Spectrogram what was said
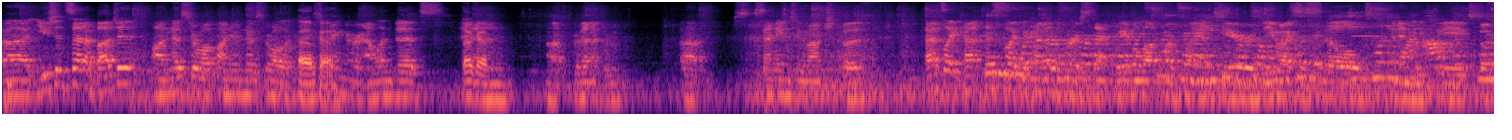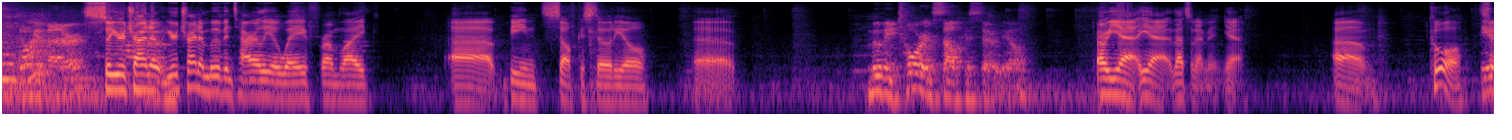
Uh, you should set a budget on Nostr Wall- on your Nostr Wallet Okay. string or LNBits, and Okay. uh, prevent it from uh, sending too much. But that's like kind this is like the kind of the first step. We have a lot more plans here. The UX is still an MVP, so it'll get better. So you're trying to you're trying to move entirely away from like uh, being self custodial. Uh, Moving towards self-custodial. oh yeah, yeah, that's what I mean. Yeah. Um, cool. The, so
